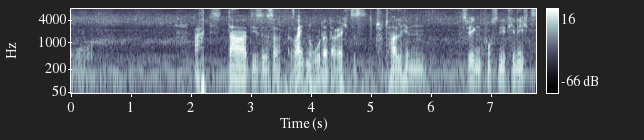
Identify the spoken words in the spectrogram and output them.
Oh. Ach, da, diese Seitenruder da rechts ist total hin. Deswegen funktioniert hier nichts.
